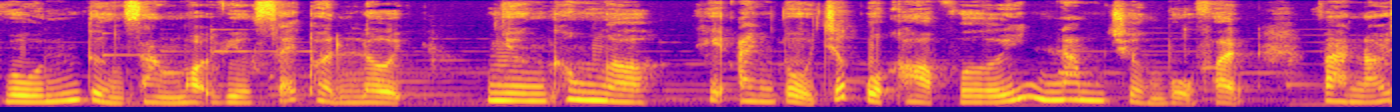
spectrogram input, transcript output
vốn tưởng rằng mọi việc sẽ thuận lợi nhưng không ngờ khi anh tổ chức cuộc họp với 5 trưởng bộ phận và nói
